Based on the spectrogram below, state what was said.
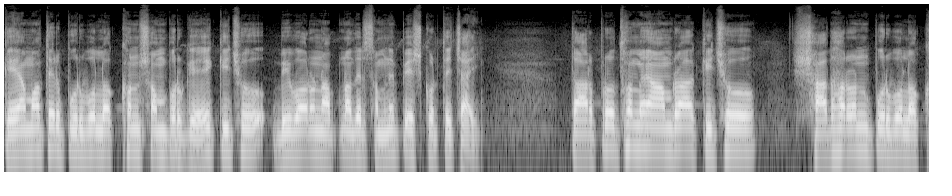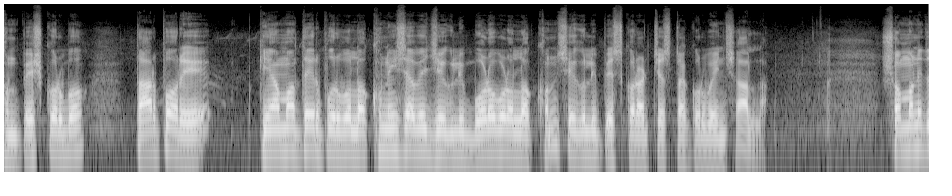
কেয়ামতের পূর্ব লক্ষণ সম্পর্কে কিছু বিবরণ আপনাদের সামনে পেশ করতে চাই। তার প্রথমে আমরা কিছু সাধারণ পূর্ব লক্ষণ পেশ করব। তারপরে কেয়ামতের পূর্ব লক্ষণ হিসাবে যেগুলি বড় বড় লক্ষণ, সেগুলি পেশ করার চেষ্টা করব ইনশাআল্লাহ। সম্মানিত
